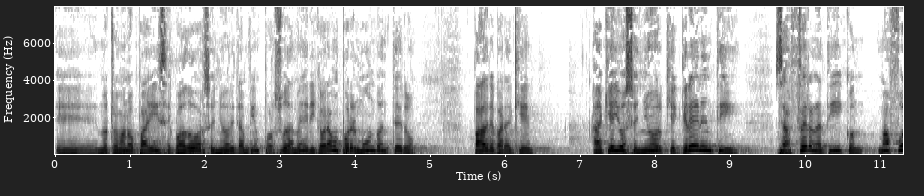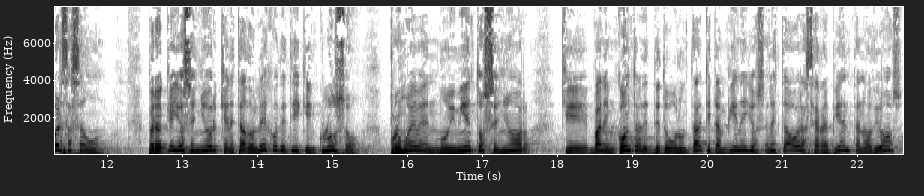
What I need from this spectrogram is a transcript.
eh, nuestro hermano país, Ecuador, Señor, y también por Sudamérica. Oramos por el mundo entero, Padre, para que aquellos, Señor, que creen en ti, se aferran a ti con más fuerzas aún pero aquellos, Señor, que han estado lejos de ti, que incluso promueven movimientos, Señor, que van en contra de, tu voluntad, que también ellos en esta hora se arrepientan, oh Dios,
